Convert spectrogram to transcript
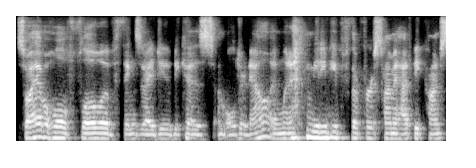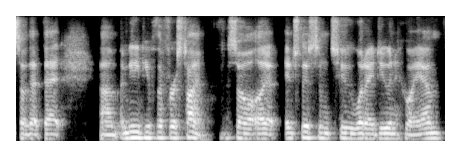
So I have a whole flow of things that I do because I'm older now. And when I'm meeting people for the first time, I have to be conscious of that, that um, I'm meeting people for the first time. So I'll introduce them to what I do and who I am.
